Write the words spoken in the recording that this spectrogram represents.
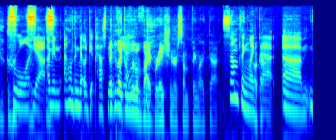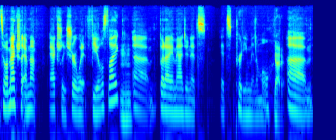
cruel. yeah. I mean, I don't think that would get past the maybe like a little vibration or something like that. something like Okay. that. Um, so I'm actually I'm not actually sure what it feels like, Mm-hmm. um, but I imagine it's it's pretty minimal. Got it. Um,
